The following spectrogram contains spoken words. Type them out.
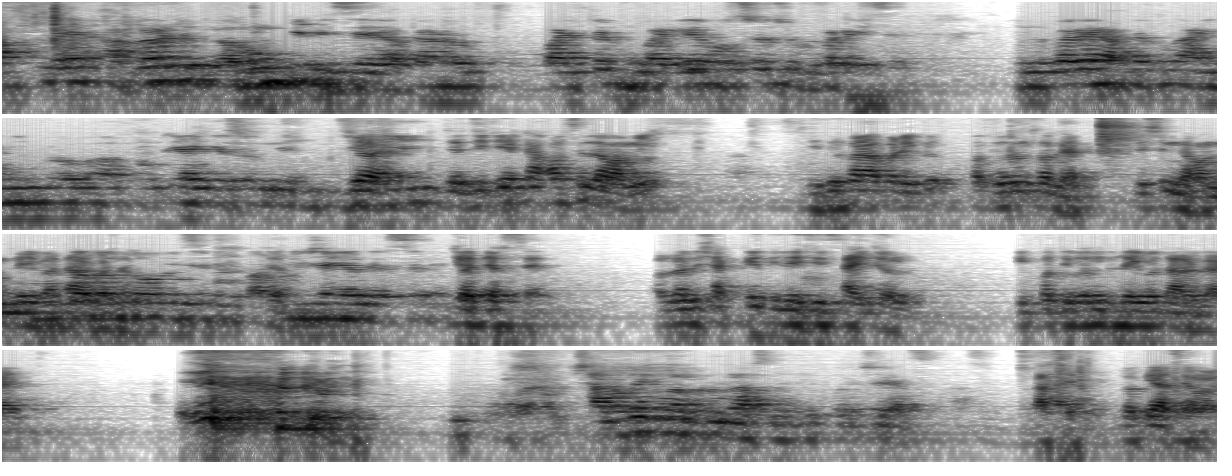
আপনি আপনারা যে হুমকি দিছে আপনার ওয়াইফের মোবাইলে অবশ্য ছবি পাঠাইছে ব্যাপারে আপনার কোনো আইনি প্রক্রিয়া গেছেন নেই? যে যে জিডি আমি জিডি করার পরে প্রতিবেদন চলে। দিচ্ছেন দেখুন লেবা তদন্ত হয়েছে পুলিশ আইয়া দেখছে জজ আছে অলরেডি সাক্ষী দিলেছি চারজন। তার গায়ে। সার্বিক কোনো কোনো রাজনৈতিক পরিচয় আছে? লোকে আমার?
